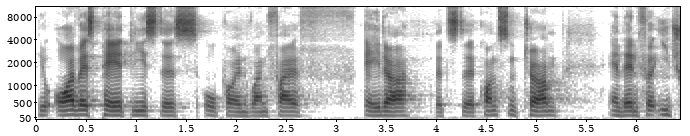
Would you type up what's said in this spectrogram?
you always pay at least this 0.15 ADA, that's the constant term. And then for each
